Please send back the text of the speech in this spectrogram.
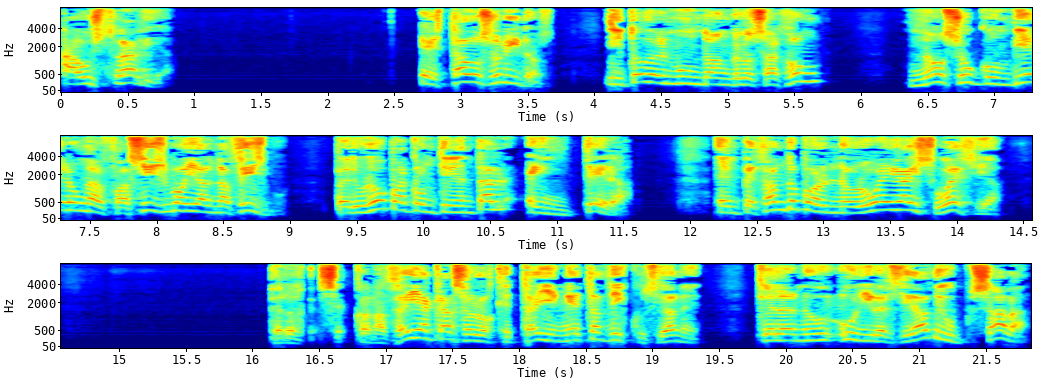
Australia, Estados Unidos y todo el mundo anglosajón no sucumbieron al fascismo y al nazismo, pero Europa continental entera empezando por Noruega y Suecia. Pero ¿conocéis acaso los que estáis en estas discusiones que la Universidad de Uppsala,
